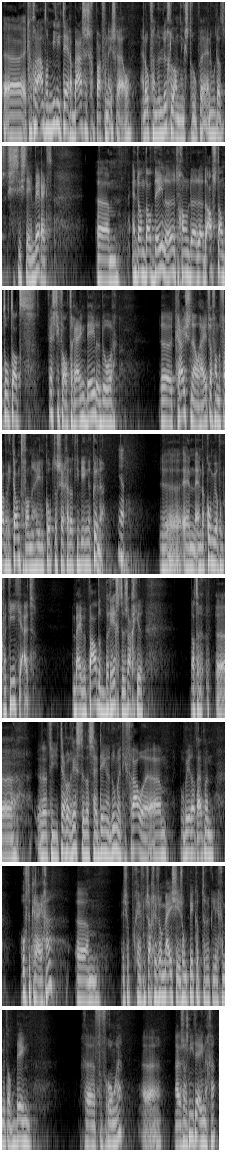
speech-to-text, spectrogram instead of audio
Uh, ik heb gewoon een aantal militaire bases gepakt van Israël. En ook van de luchtlandingstroepen en hoe dat systeem werkt. Um, en dan dat delen, gewoon de, de, afstand tot dat festivalterrein delen door de kruissnelheid... waarvan de fabrikanten van een helikopter zeggen dat die dingen kunnen. Ja. Uh, en, en dan kom je op een kwartiertje uit. En bij bepaalde berichten zag je dat, er, uh, dat die terroristen dat zij dingen doen met die vrouwen. Um, probeer dat uit mijn hoofd te krijgen. Um, dus op een gegeven moment zag je zo'n meisje in zo'n pick-up truck liggen met dat been verwrongen. Uh, nou, dat was niet de enige.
